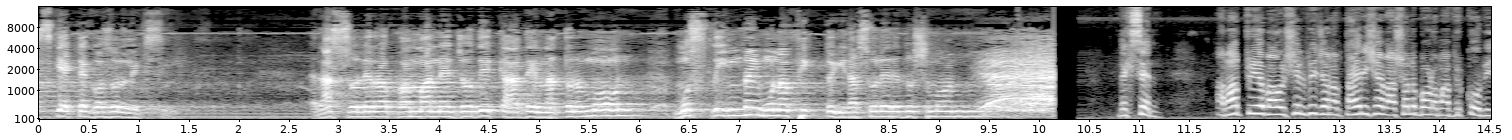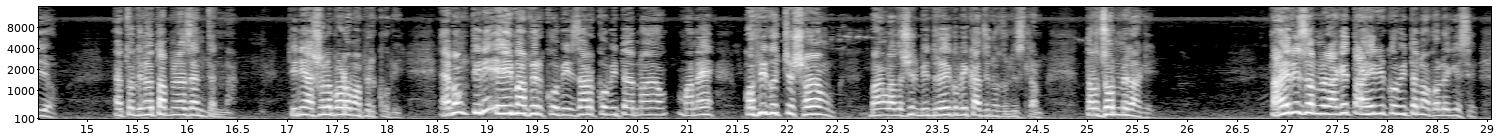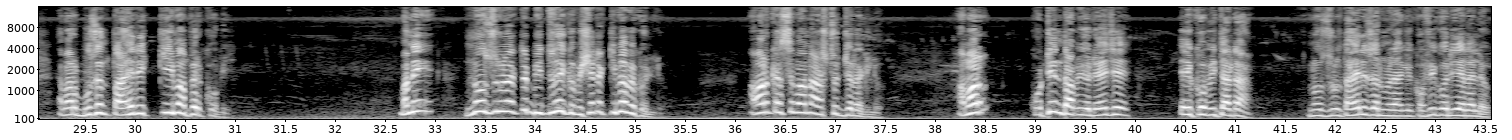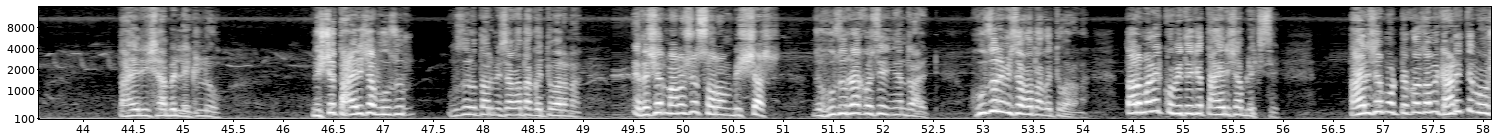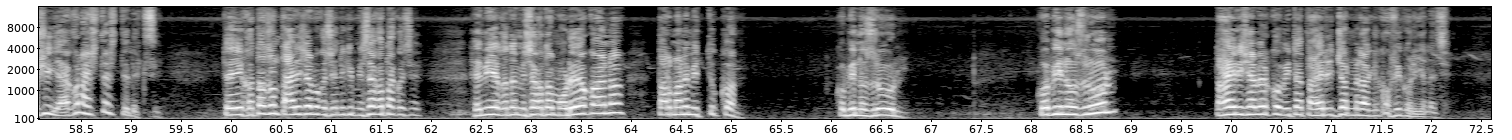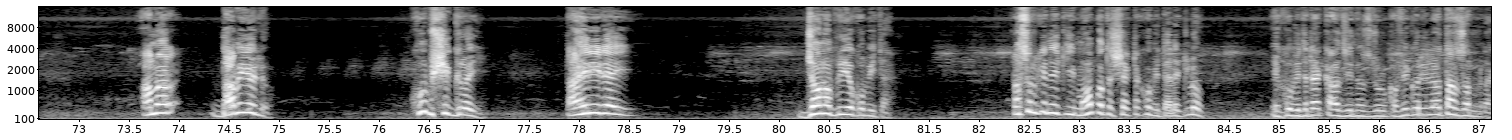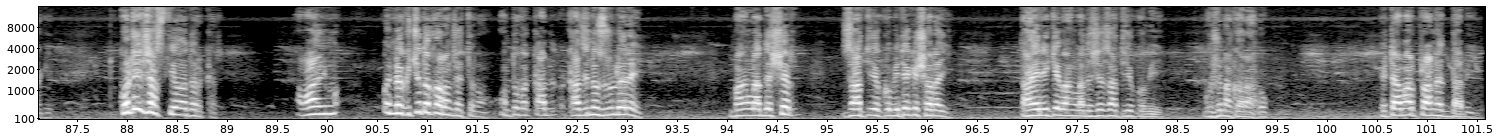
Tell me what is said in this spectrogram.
আজকে একটা গজল লিখছি। রাসুলের অপমানে যদি কাঁদে না তোর মন, মুসলিম নয়, মুনাফিক তুই রাসুলের দুশ্মন। দেখছেন, আমার প্রিয় বাউল শিল্পী জনাব তাহিরি সাহেব আসলে বড় মাপের কবিও। এতদিন হয়তো আপনারা জানতেন না। তিনি আসলে বড় মাপের কবি। এবং তিনি এই মাপের কবি, যার কবিতা নয় মানে কপি করছে স্বয়ং বাংলাদেশের বিদ্রোহী কবি কাজী নজরুল ইসলাম, তার জন্মের আগে। তাহিরি জন্মের আগে তাহিরির কবিতা নকল হয়ে গেছে। এবার বুঝেন তাহিরি কি মাপের কবি? মানে নজরুল একটা বিদ্রোহী কবি, সেটা কীভাবে করল? আমার কাছে মানে আশ্চর্য লাগল। আমার কঠিন দাবি হলো এই যে, এই কবিতাটা নজরুল তাহিরি জন্মের আগে কপি করিয়ে এলো তাহির হিসাবে লিখলো। নিশ্চয় তাহির হিসাব হুজুর, হুজুরও তার মিশা কথা কইতে পারে না। এদেশের মানুষের চরম বিশ্বাস যে হুজুররা কইছে ইন্ডিয়ান রাইট, হুজুরে মিশা কথা কইতে পারে না। তার মানে কবিতাকে তাহির হিসাব লিখছে তাহির হিসাব মোটে কজ আমি গাড়িতে বসি এখন আসতে আসতে লিখছি। তো এই কথা যখন তাহির হিসাবে কইছে নাকি মিশা কথা কইছে হেমি কথা মিশা কথা মোড়েও কয় না তার মানে মৃত্যুক্ষণ কবি নজরুল কবি নজরুল তাহির হিসাবের কবিতা তাহিরের জন্মের আগে কপি করিয়ে এলেছে আমার দাবি হইল, খুব শীঘ্রই তাহিরির এই জনপ্রিয় কবিতা। রাসুলকে নিয়ে কি মহব্বতের সে একটা কবিতা লিখলো এই কবিতাটা কাজী নজরুল কফি করিল তার জন্মের আগে কঠিন শাস্তি হওয়া দরকার। আমার অন্য কিছু তো করা যেত না। অন্তত কাজী নজরুলেরই বাংলাদেশের জাতীয় কবি থেকে সরাই তাহেরিকে বাংলাদেশের জাতীয় কবি ঘোষণা করা হোক। এটা আমার প্রাণের দাবি।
